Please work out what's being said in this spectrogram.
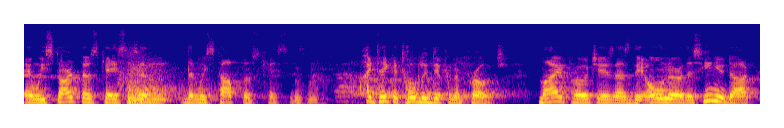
and we start those cases and then we stop those cases. Mm-hmm. I take a totally different approach. My approach is as the owner or the senior doc,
